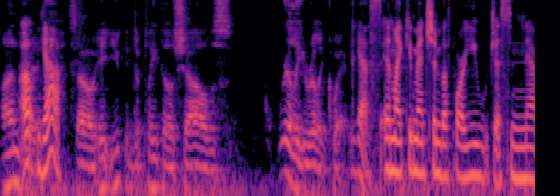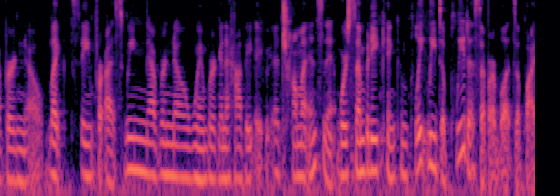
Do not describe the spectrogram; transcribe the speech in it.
100. Oh, yeah. So it, you can deplete those shelves really, really quick. Yes, and like you mentioned before, you just never know. Like same for us, we never know when we're going to have a, a trauma incident where somebody can completely deplete us of our blood supply.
